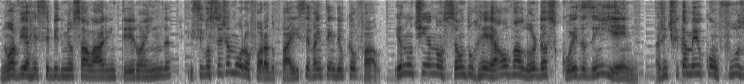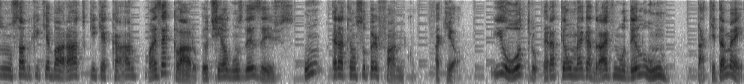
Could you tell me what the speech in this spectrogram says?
não havia recebido meu salário inteiro ainda, e se você já morou fora do país, você vai entender o que eu falo. Eu não tinha noção do real valor das coisas em iene. A gente fica meio confuso, não sabe o que é barato, o que é caro, mas é claro, eu tinha alguns desejos. Um era ter um Super Famicom, aqui ó. E o outro era ter um Mega Drive modelo 1, Tá aqui também.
